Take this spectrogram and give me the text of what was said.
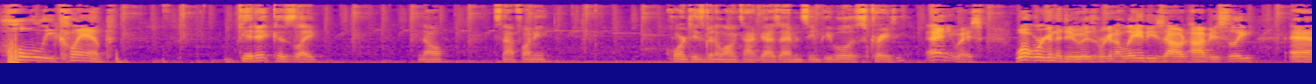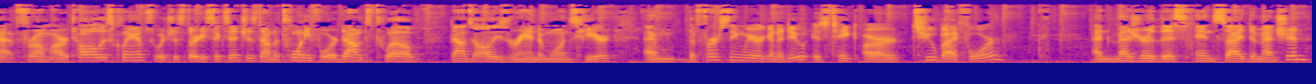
Holy clamp. Get it? Cause like, no, it's not funny. Quarantine's been a long time, guys. I haven't seen people. This is crazy. Anyways, what we're gonna do is we're gonna lay these out, obviously, at, from our tallest clamps, which is 36 inches, down to 24, down to 12, down to all these random ones here. And the first thing we are gonna do is take our two by four and measure this inside dimension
